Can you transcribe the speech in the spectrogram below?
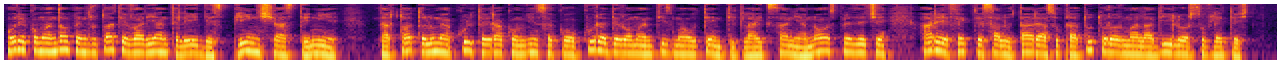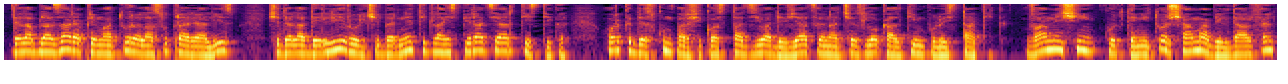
o recomandau pentru toate variantele ei de splin și astenie, dar toată lumea cultă era convinsă că o cură de romantism autentic la Exania 19 are efecte salutare asupra tuturor maladiilor sufletești, de la blazarea prematură la suprarealism și de la delirul cibernetic la inspirația artistică, oricât de scump ar fi costat ziua de viață în acest loc al timpului static. Vameșii, curtenitori și amabili de altfel,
